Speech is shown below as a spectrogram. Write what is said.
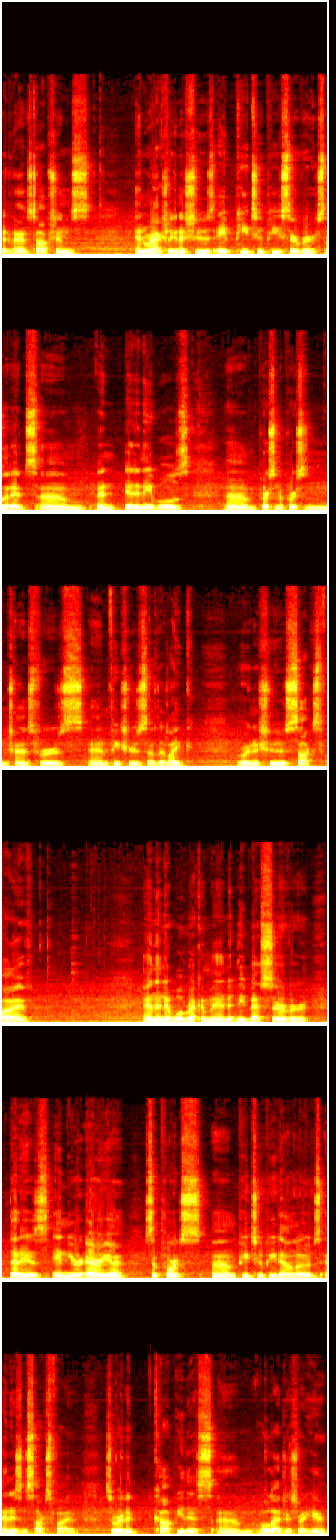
advanced options and we're actually going to choose a P2P server so that it's um, and it enables um, person-to-person -person transfers and features of the like. We're going to choose SOCKS 5 and then it will recommend the best server that is in your area, supports um, P2P downloads, and is in SOCKS 5. So we're going to copy this um, whole address right here.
